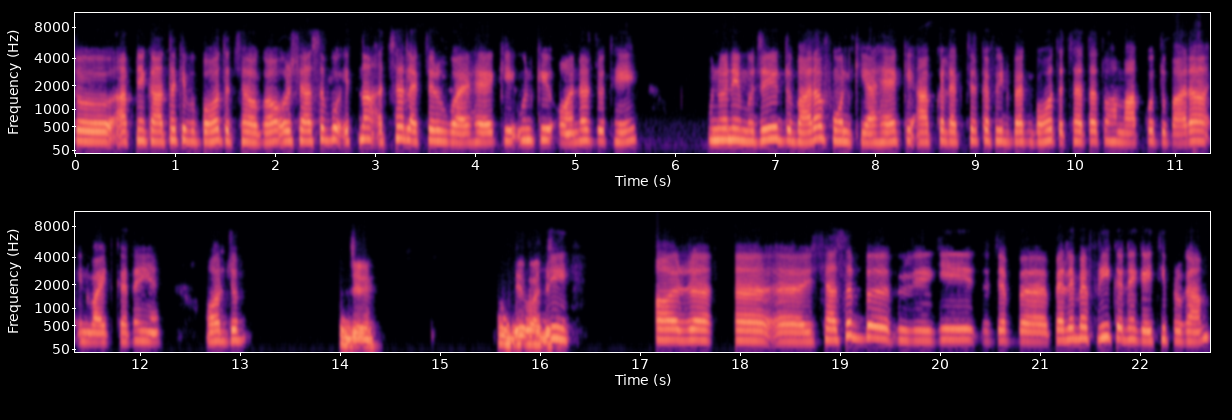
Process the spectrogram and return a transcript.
तो आपने कहा था कि वो बहुत अच्छा होगा और शाह साहब वो इतना अच्छा लेक्चर हुआ है कि उनके ऑनर जो थे उन्होंने मुझे दोबारा फ़ोन किया है कि आपका लेक्चर का फीडबैक बहुत अच्छा था तो हम आपको दोबारा इनवाइट कर रहे हैं। और जो। जी जी जी और शाह ये जब पहले मैं फ्री करने गई थी प्रोग्राम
